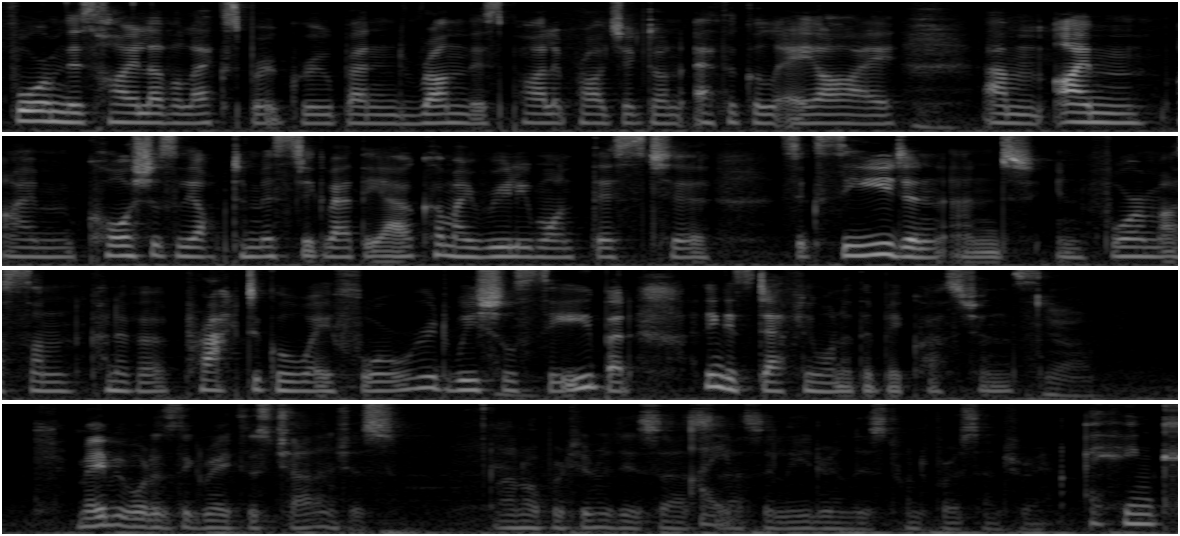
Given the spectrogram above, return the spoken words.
form this high level expert group and run this pilot project on ethical AI. Um, I'm I'm cautiously optimistic about the outcome. I really want this to succeed and, and inform us on kind of a practical way forward. We shall see, but I think it's definitely one of the big questions. Yeah maybe what is the greatest challenges and opportunities as, I, as a leader in this 21st century? I think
